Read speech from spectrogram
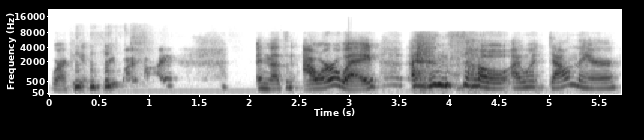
where I could get free Wi Fi. And that's an hour away. And so I went down there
